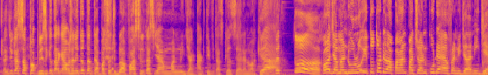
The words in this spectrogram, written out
Dan juga sebab di sekitar kawasan itu terdapat sejumlah fasilitas yang menunjang aktivitas keseharian warga. Betul, kalau zaman dulu itu tuh ada lapangan pacuan kuda Alfred di Jalan Ijen.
